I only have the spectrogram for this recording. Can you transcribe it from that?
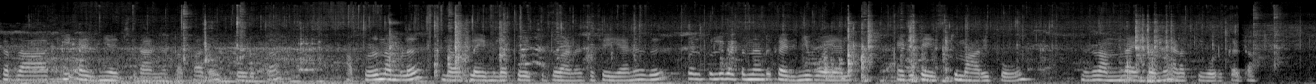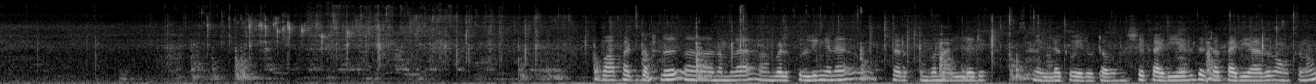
ചെറുതാക്കി അരിഞ്ഞ് വെച്ചതാണ് കേട്ടോ. അപ്പോൾ അത് ഇട്ട് കൊടുക്കാം. അപ്പോഴും നമ്മൾ ലോ ഫ്ലെയിമിലൊക്കെ വെച്ചിട്ട് വേണം കേട്ടോ ചെയ്യാൻ. ഇത് വെളുത്തുള്ളി പെട്ടെന്ന് കരിഞ്ഞു പോയാൽ അതിന്റെ ടേസ്റ്റ് മാറിപ്പോവും. എന്നിട്ട് നന്നായിട്ടൊന്ന് ഇളക്കി കൊടുക്കുക അപ്പോൾ ആ പട്ടത്തിൽ നമ്മളെ വെളുത്തുള്ളി ഇങ്ങനെ കിടക്കുമ്പോൾ നല്ലൊരു സ്മെല്ലൊക്കെ വരും കേട്ടോ പക്ഷെ കരിയരുത് കേട്ടോ കരിയാതെ നോക്കണം.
